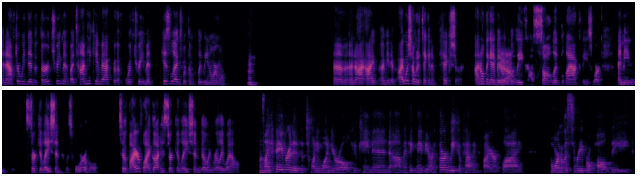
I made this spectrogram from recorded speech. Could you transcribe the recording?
And after we did the third treatment, by the time he came back for the fourth treatment, his legs were completely normal. Mm-hmm. Um, and I, I, I mean, if, I wish I would have taken a picture. I don't think anybody yeah. would have believed how solid black these were. I mean, circulation was horrible. So Firefly got his circulation going really well. My favorite is a 21 year old who came in, um, I think maybe our third week of having Firefly, born with cerebral palsy.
